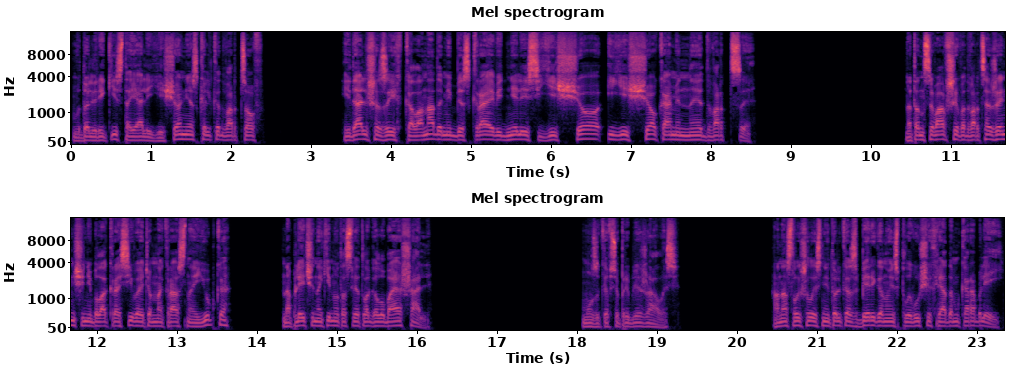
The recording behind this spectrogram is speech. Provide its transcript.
Вдоль реки стояли еще несколько дворцов, и дальше за их колоннадами без края виднелись еще и еще каменные дворцы. На танцевавшей во дворце женщине была красивая темно-красная юбка, на плечи накинута светло-голубая шаль. Музыка все приближалась. Она слышалась не только с берега, но и с плывущих рядом кораблей.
